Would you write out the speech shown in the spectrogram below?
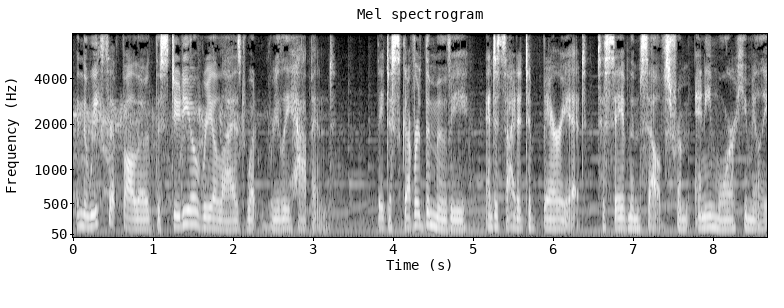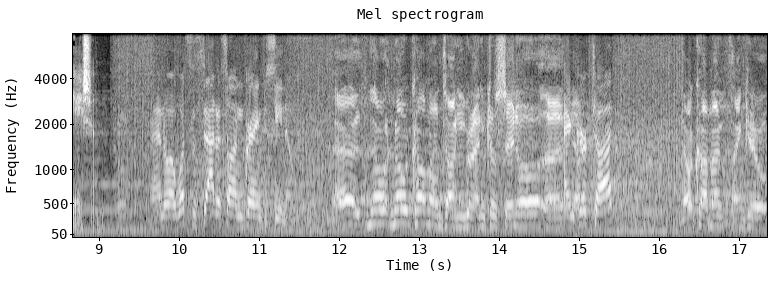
me. In the weeks that followed, the studio realized what really happened. They discovered the movie and decided to bury it to save themselves from any more humiliation. And uh, what's the status on Grand Casino? Uh, no, no comment on Grand Casino. Uh, and Kirk Todd? No comment, thank you.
